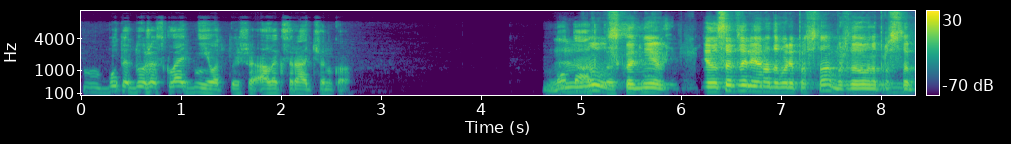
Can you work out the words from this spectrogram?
бути дуже складні, от пише Алекс Радченко. Ну, так, то- складні. Ні, ну це взагалі гра доволі проста, можливо, вона просто,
